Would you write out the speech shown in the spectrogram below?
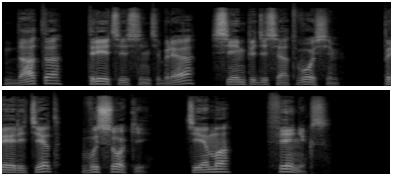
Дата 3 сентября 7.58. Приоритет высокий. Тема Феникс.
